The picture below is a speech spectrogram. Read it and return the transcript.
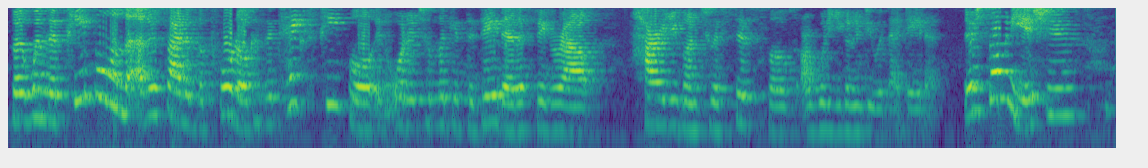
But when the people on the other side of the portal, because it takes people in order to look at the data to figure out how are you going to assist folks or what are you going to do with that data. There's so many issues. and,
